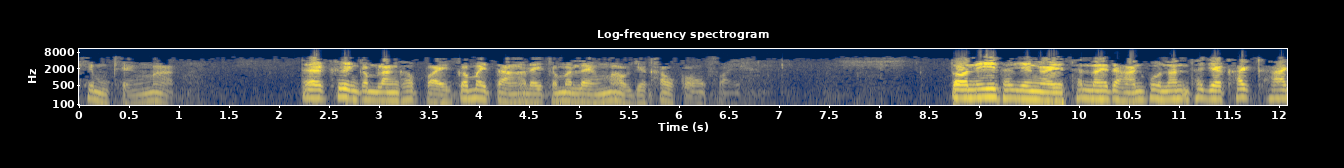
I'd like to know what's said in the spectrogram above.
เข้มแข็งมาก แต่เคลื่อนกำลังเข้าไปก็ไม่ต่างอะไรกับแมลงเม่าจะเข้ากองไฟ ตอนนี้ถ้ายังไงท่านนายทหารผู้นั้นถ้าจะคัดค้าน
